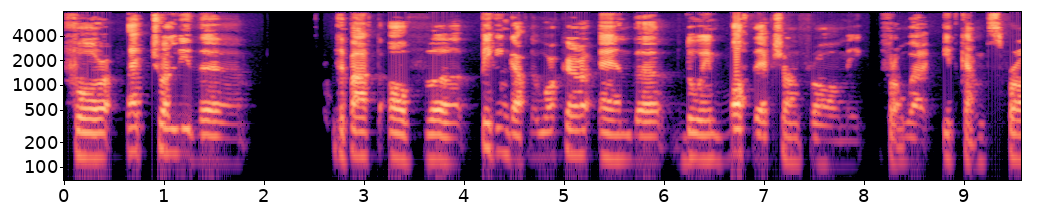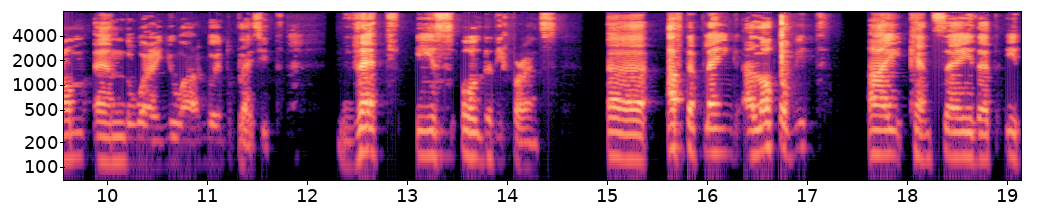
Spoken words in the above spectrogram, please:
for actually the the part of uh, picking up the worker and uh, doing both the action from from where it comes from and where you are going to place it. That is all the difference. Uh, after playing a lot of it, I can say that it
